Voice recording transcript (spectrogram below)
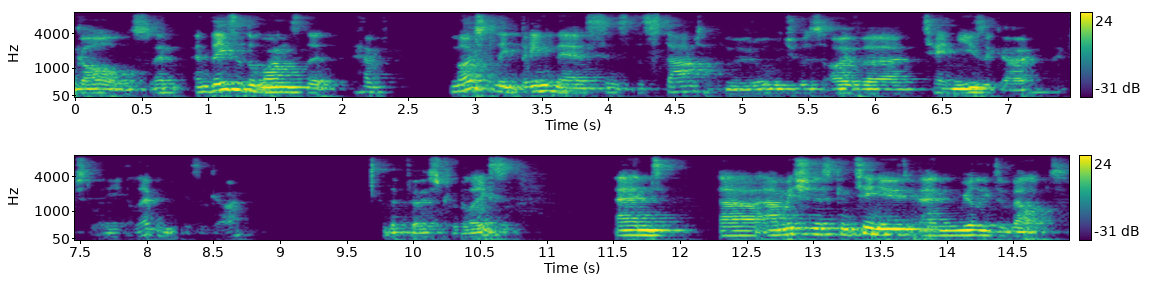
goals, and and these are the ones that have mostly been there since the start of Moodle, which was over 10 years ago, actually 11 years ago, the first release. And uh, our mission has continued and really developed.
